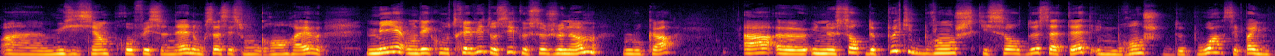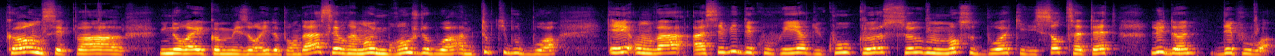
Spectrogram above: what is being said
un musicien professionnel. Donc ça c'est son grand rêve. Mais on découvre très vite aussi que ce jeune homme, Luca, a euh, une sorte de petite branche qui sort de sa tête, une branche de bois. C'est pas une corne, c'est pas une oreille comme mes oreilles de panda, c'est vraiment une branche de bois, un tout petit bout de bois. Et on va assez vite découvrir du coup que ce morceau de bois qui sort de sa tête lui donne des pouvoirs.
